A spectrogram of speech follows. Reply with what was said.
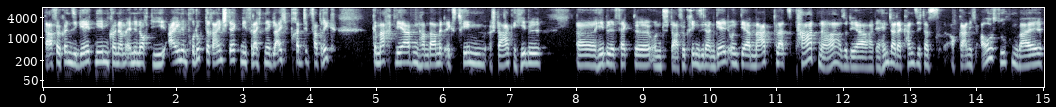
dafür können sie Geld nehmen, können am Ende noch die eigenen Produkte reinstecken, die vielleicht in der gleichen Fabrik gemacht werden, haben damit extrem starke Hebel äh, Hebeleffekte und dafür kriegen sie dann Geld. Und der Marktplatzpartner, also der, der Händler, der kann sich das auch gar nicht aussuchen, weil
